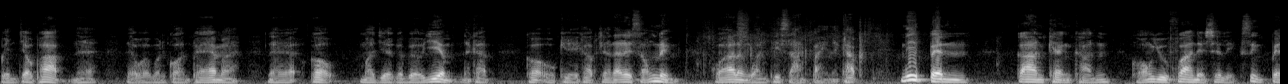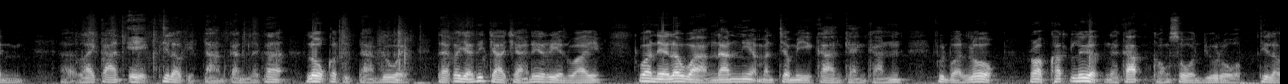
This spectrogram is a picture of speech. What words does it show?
เป็นเจ้าภาพนะฮะแต่ว่าวันก่อนแพ้มานะฮะก็มาเจอกับเบลเยียมนะครับก็โอเคครับชนะได้ 2-1 คว้ารางวัลที่ 3 ไปนะครับ นี่เป็นการแข่งขันของยูฟาเนชั่นลีกซึ่งเป็นรายการเอกที่เราติดตามกัน แล้วก็โลกก็ติดตามด้วย แต่ก็อย่างที่จ่าแฉได้เรียนไว้ ว่าในระหว่างนั้นเนี่ยมันจะมีการแข่งขันฟุตบอลโลกรอบคัดเลือกนะครับของโซนยุโรปที่เรา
